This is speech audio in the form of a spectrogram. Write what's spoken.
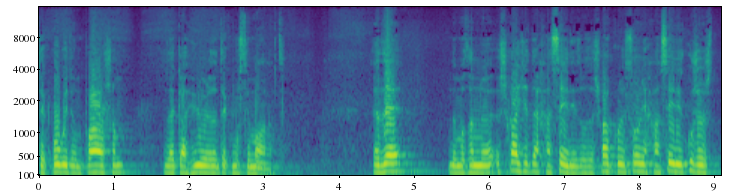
tek popujt e mëparshëm dhe ka hyrë edhe tek muslimanët. Edhe, domethënë, shkaqet e hasedit ose shkaku kryesor i hasedit kush është?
